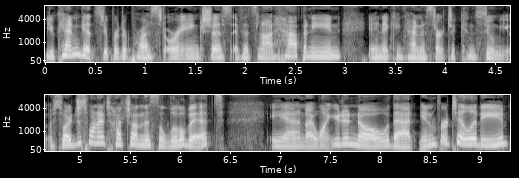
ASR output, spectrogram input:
you can get super depressed or anxious if it's not happening, and it can kind of start to consume you. So I just want to touch on this a little bit. And I want you to know that infertility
